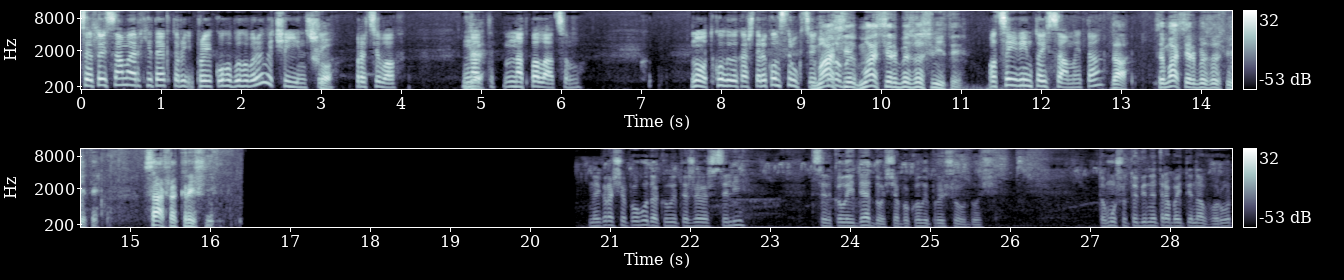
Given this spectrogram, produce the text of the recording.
Це той самий архітектор, про якого ви говорили, чи інший Що? працював над, над палацом? Ну, от коли ви кажете реконструкцію, хто Мастер, робив? мастер без освіти. Оцей він той самий, так? Да, це мастер без освіти. Саша Кришнік. Найкраща погода, коли ти живеш в селі, це коли йде дощ або коли пройшов дощ. Тому що тобі не треба йти на вгород.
